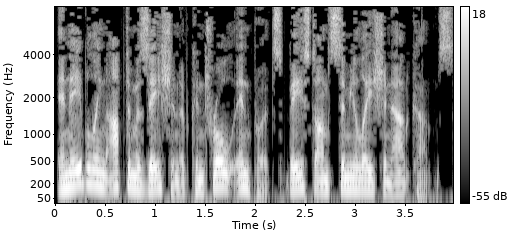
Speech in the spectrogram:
enabling optimization of control inputs based on simulation outcomes.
